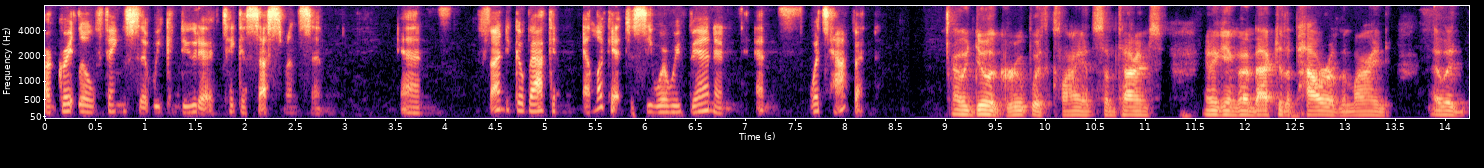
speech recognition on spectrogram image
are great little things that we can do to take assessments and and fun to go back and, and look at to see where we've been and and what's happened. I would do a group with clients sometimes, and again going back to the power of the mind, I would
